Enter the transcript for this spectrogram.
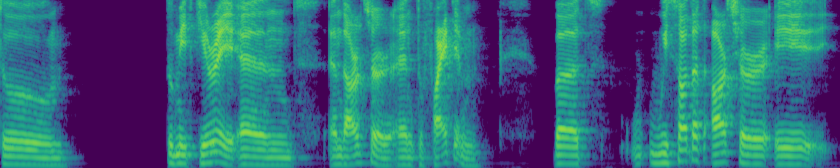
to to meet Kirei and and Archer and to fight him. But we saw that Archer he,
